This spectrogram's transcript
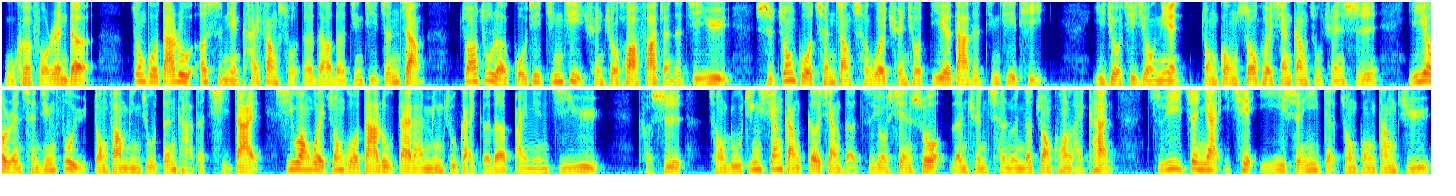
无可否认的，中国大陆二十年开放所得到的经济增长。抓住了国际经济全球化发展的机遇，使中国成长成为全球第二大的经济体。一九七九年，中共收回香港主权时，也有人曾经赋予东方明珠灯塔的期待，希望为中国大陆带来民主改革的百年机遇。可是，从如今香港各项的自由限缩、人权沉沦的状况来看，执意镇压一切异议声音的中共当局，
